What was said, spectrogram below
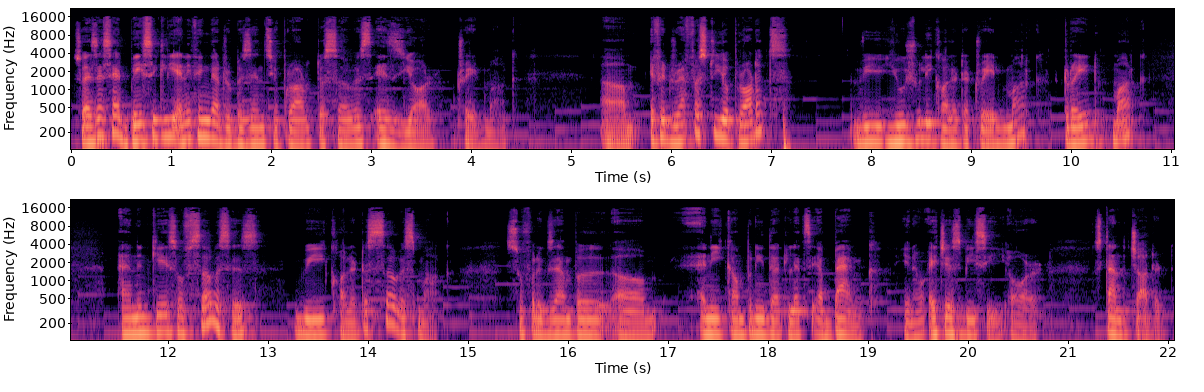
So, as I said, basically anything that represents your product or service is your trademark. Um, if it refers to your products, we usually call it a trademark, trademark, and in case of services, we call it a service mark. So, for example, um, any company that, let's say, a bank, you know, HSBC or Standard Chartered,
